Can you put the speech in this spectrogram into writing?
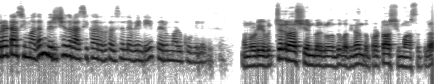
புரட்டாசி மாதம் விருச்சிக ராசிக்காரர்கள் செல்ல வேண்டிய பெருமாள் கோவில் இது சார்? நம்மளுடைய விருச்சகராசி என்பர்கள் வந்து பார்த்திங்கன்னா இந்த புரட்டாசி மாதத்தில்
